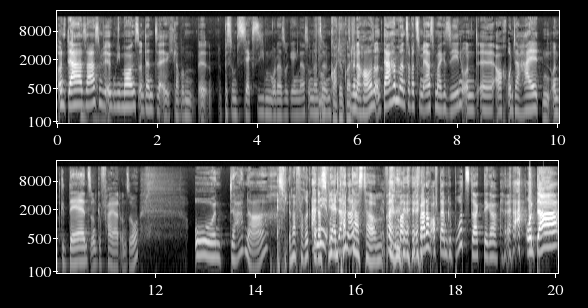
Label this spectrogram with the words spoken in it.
und da saßen wir irgendwie morgens und dann, äh, ich glaube, um, äh, bis um sechs, sieben oder so ging das. Und dann sind, Gott, oh Gott. sind wir nach Hause. Und da haben wir uns aber zum ersten Mal gesehen und äh, auch unterhalten und gedanced und gefeiert und so. Und danach. Es wird immer verrückter, Ah, nee, dass wir einen danach- Podcast haben. Warte mal, ich war doch auf deinem Geburtstag, Digga. Und da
